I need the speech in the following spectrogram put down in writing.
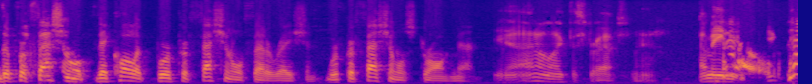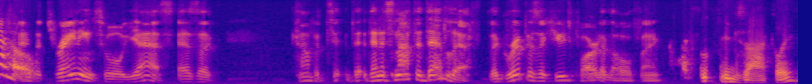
The professional, they call it, we're professional federation. We're professional strongmen. Yeah, I don't like the straps, man. I mean, No, as no. a training tool, yes. As a competition, then it's not the deadlift. The grip is a huge part of the whole thing. Exactly.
